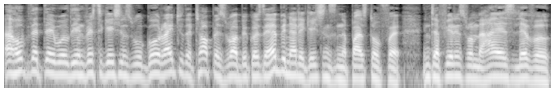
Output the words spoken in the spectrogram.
I hope that they will. The investigations will go right to the top as well, because there have been allegations in the past of uh, interference from the highest level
